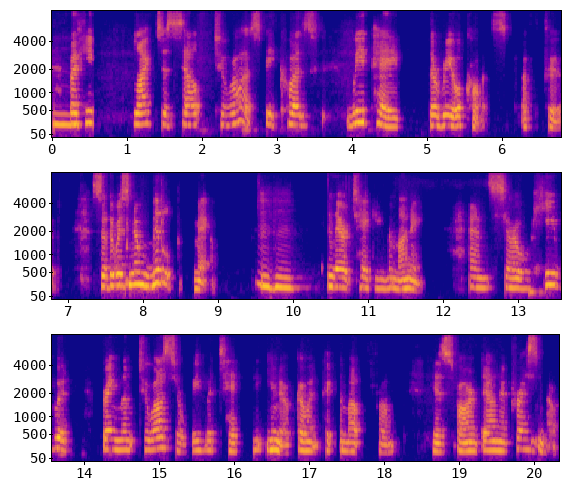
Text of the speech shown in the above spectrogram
Mm. but he liked to sell to us because we paid the real cost of food so there was no middleman Mhm. and they're taking the money. And so he would bring them to us or we would take, you know, go and pick them up from his farm down in Fresno.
